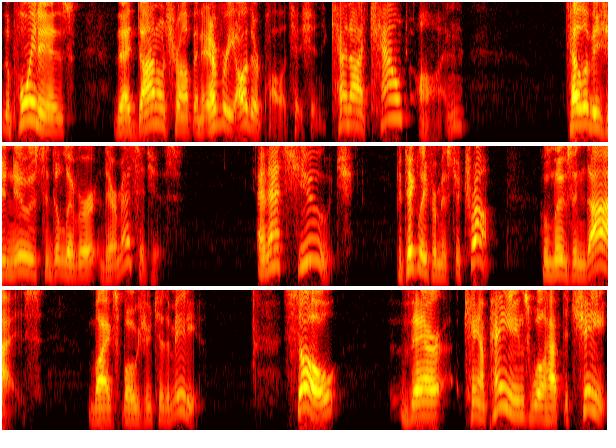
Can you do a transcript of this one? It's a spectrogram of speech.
the point is that Donald Trump and every other politician cannot count on television news to deliver their messages. And that's huge, particularly for Mr. Trump, who lives and dies by exposure to the media. So their campaigns will have to change.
